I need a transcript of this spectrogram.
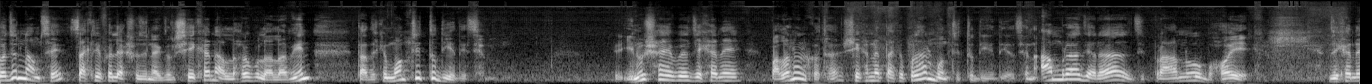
কজন নামছে, চাকরি পেলে একশো জন, একজন সেখানে আল্লাহ রবুল আলমিন তাদেরকে মন্ত্রিত্ব দিয়ে দিয়েছেন। ইনু সাহেবের যেখানে পালানোর কথা, সেখানে তাকে প্রধানমন্ত্রিত্ব দিয়ে দিয়েছেন। আমরা যারা প্রাণ ও ভয়ে যেখানে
